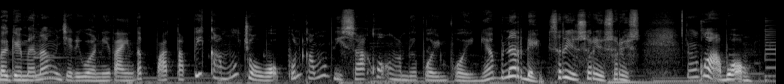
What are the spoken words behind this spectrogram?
bagaimana menjadi wanita yang tepat. Tapi kamu cowok pun kamu bisa kok ngambil poin-poinnya. Bener deh. Serius serius serius. Aku gak bohong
